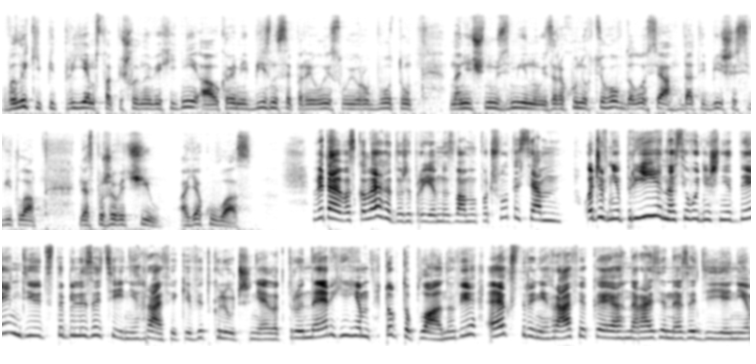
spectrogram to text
великі підприємства пішли на вихідні, а окремі бізнеси перевели свою роботу на нічну зміну. І за рахунок цього вдалося дати більше світла для споживачів. А як у вас? Вітаю вас, колеги. Дуже приємно з вами почутися. Отже, в Дніпрі на сьогоднішній день діють стабілізаційні графіки відключення електроенергії, тобто планові, екстрені графіки наразі не задіяні.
